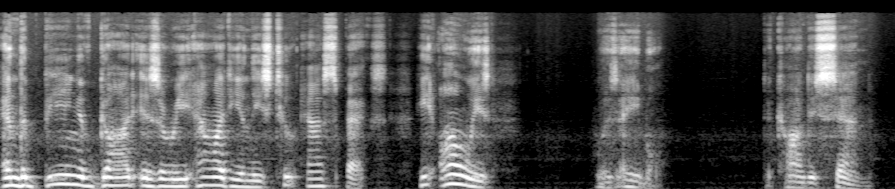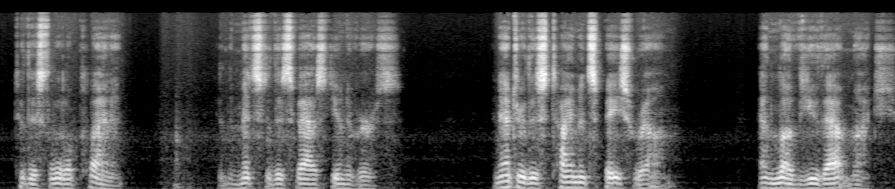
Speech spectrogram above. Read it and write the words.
And the being of God is a reality in these two aspects. He always was able to condescend to this little planet in the midst of this vast universe and enter this time and space realm and love you that much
